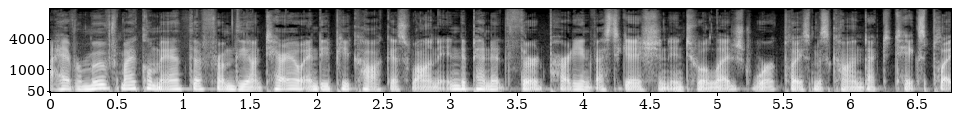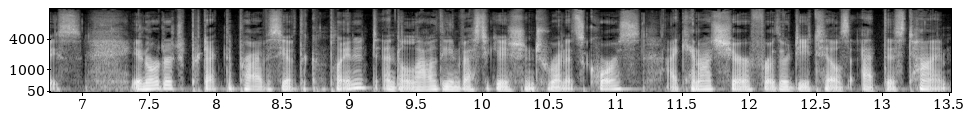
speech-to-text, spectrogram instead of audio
I have removed Michael Mantha from the Ontario NDP caucus while an independent third party investigation into alleged workplace misconduct takes place. In order to protect the privacy of the complainant and allow the investigation to run its course, I cannot share further details at this time.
